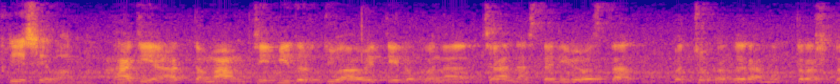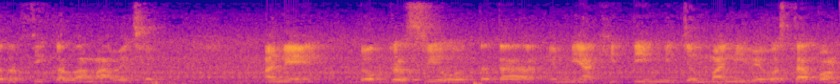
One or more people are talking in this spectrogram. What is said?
ફ્રી સેવામાં? હાજી આ તમામ જે બી દર્દીઓ આવે તે લોકોના ચા નાસ્તાની વ્યવસ્થા બચ્ચો કા ઘર આમોદ ટ્રસ્ટ તરફથી કરવામાં આવે છે. અને ડૉક્ટરશ્રીઓ તથા એમની આખી ટીમની જમવાની વ્યવસ્થા પણ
